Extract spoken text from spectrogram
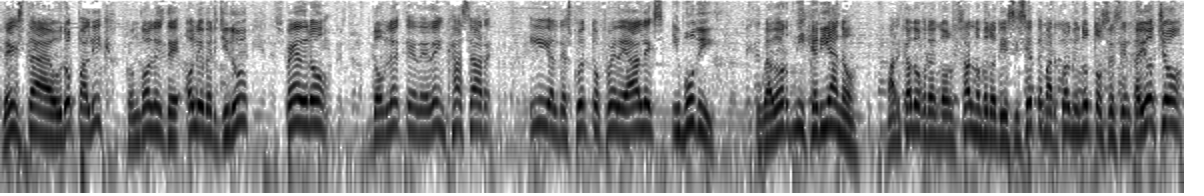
de esta Europa League con goles de Oliver Giroud, Pedro, doblete de Den Hazard y el descuento fue de Alex Ibudi, jugador nigeriano, marcado con el dorsal número 17, marcó el minuto 68.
